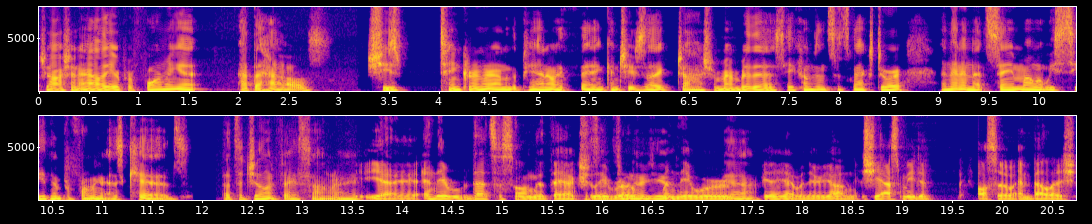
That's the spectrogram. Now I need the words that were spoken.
Josh and Ali are performing it at the house. She's tinkering around on the piano, I think, and she's like, Josh, remember this? He comes and sits next to her. And then in that same moment, we see them performing it as kids. That's a Jill and Faith song, right? yeah, yeah, and they that's a song that they actually like wrote when they were Yeah. yeah, yeah, when they were young. She asked me to also embellish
